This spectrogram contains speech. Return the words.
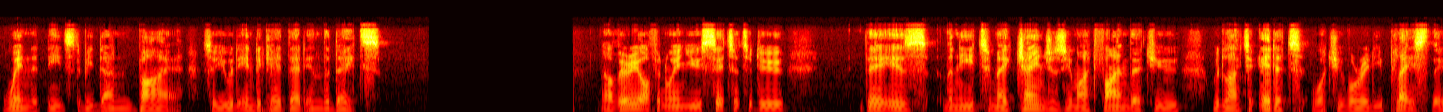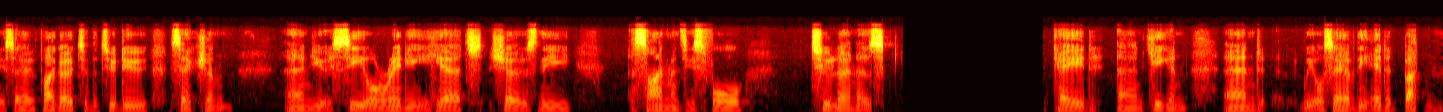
when it needs to be done by so you would indicate that in the dates now, very often when you set a to do, there is the need to make changes. You might find that you would like to edit what you've already placed there. So if I go to the to do section and you see already here it shows the assignment is for two learners, Cade and Keegan, and we also have the edit button.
